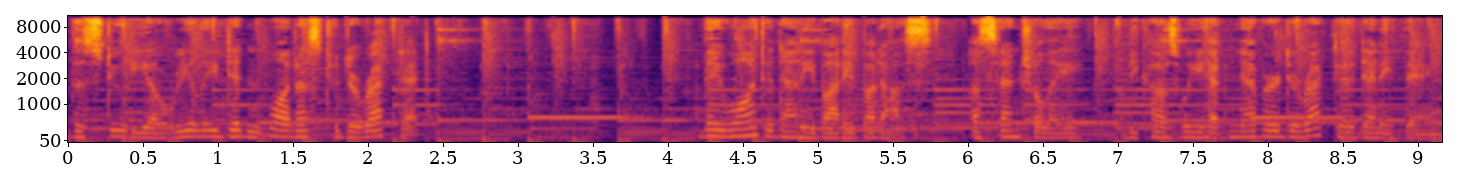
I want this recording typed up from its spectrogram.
the studio really didn't want us to direct it, they wanted anybody but us, essentially, because we had never directed anything.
